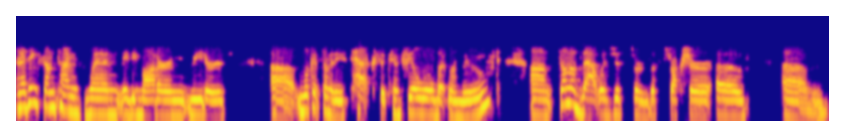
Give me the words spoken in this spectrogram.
And I think sometimes when maybe modern readers uh, look at some of these texts, it can feel a little bit removed. Um, some of that was just sort of the structure of um,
